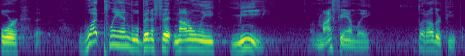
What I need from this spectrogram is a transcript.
Or what plan will benefit not only me or my family, but other people?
